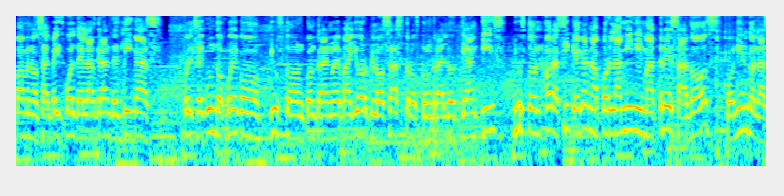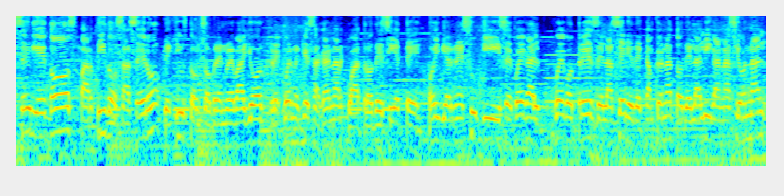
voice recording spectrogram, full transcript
vámonos al béisbol de las grandes ligas. Fue el segundo juego, Houston contra Nueva York, los Astros contra los Yankees. Houston ahora sí que gana por la mínima 3 a 2, poniendo la serie 2 partidos a 0 de Houston sobre Nueva York. Recuerden que es a ganar 4 de 7. Hoy viernes Suki se juega el juego 3 de la serie de campeonato de la Liga Nacional.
